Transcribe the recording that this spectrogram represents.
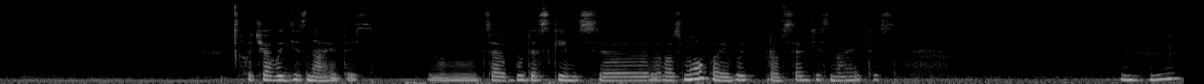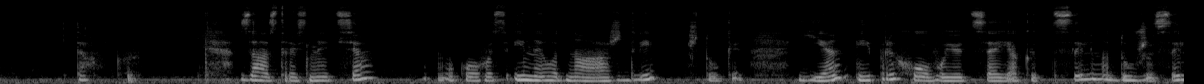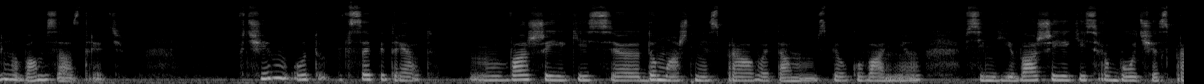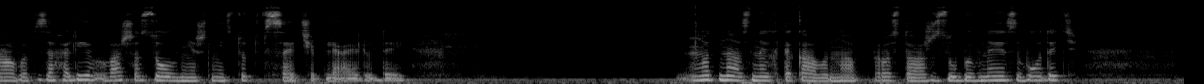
Хоча ви дізнаєтесь, це буде з кимсь е, розмова, і ви про все дізнаєтесь. Угу. Так. Заздрісниця у когось і не одна, аж дві штуки є, і приховують це, як сильно, дуже сильно вам заздрять. В чим от все підряд? Ваші якісь е, домашні справи, там спілкування в сім'ї, ваші якісь робочі справи, взагалі ваша зовнішність, тут все чіпляє людей. Одна з них така, вона просто аж зуби в неї зводить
